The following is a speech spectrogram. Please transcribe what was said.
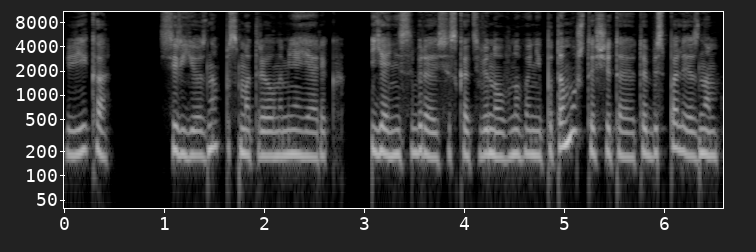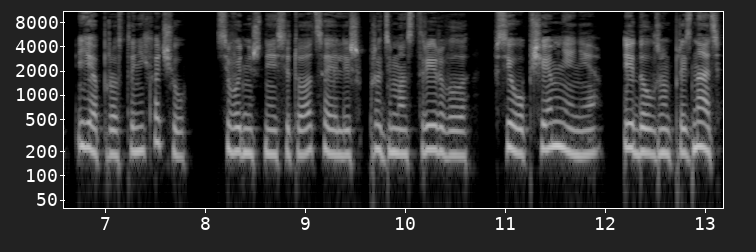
Вика. Серьезно посмотрел на меня Ярик. Я не собираюсь искать виновного не потому, что считаю это бесполезным. Я просто не хочу. Сегодняшняя ситуация лишь продемонстрировала всеобщее мнение. И должен признать,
